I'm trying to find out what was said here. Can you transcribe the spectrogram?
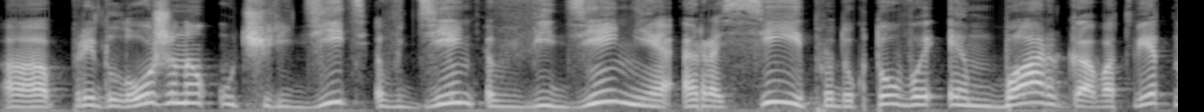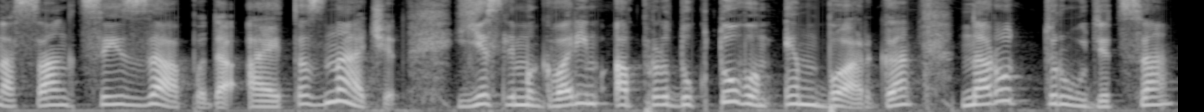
а, предложено учредить в день введения России продуктового эмбарго в ответ на санкции Запада. А это значит, если мы говорим о продуктовом эмбарго, народ трудится,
